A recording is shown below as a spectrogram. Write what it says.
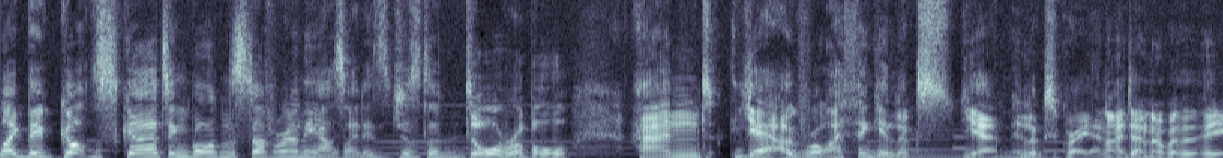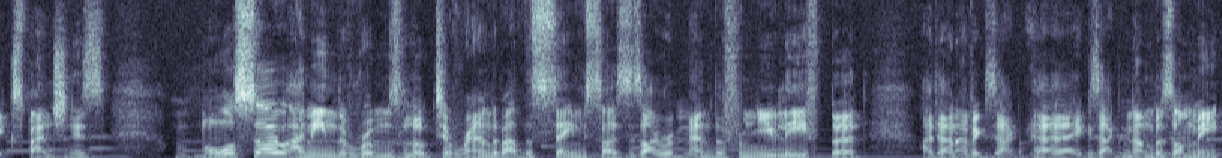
like they've got skirting board and stuff around the outside. It's just adorable. And yeah, overall, I think it looks, yeah, it looks great. And I don't know whether the expansion is more so, I mean, the rooms looked around about the same size as I remember from New Leaf, but I don't have exact uh, exact numbers on me.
